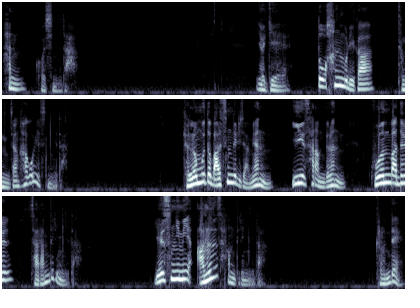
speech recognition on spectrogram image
한 것이니라. 여기에 또 한 무리가 등장하고 있습니다. 결론부터 말씀드리자면 이 사람들은 구원받을 사람들입니다. 예수님이 아는 사람들입니다. 그런데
